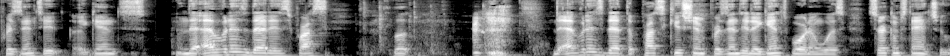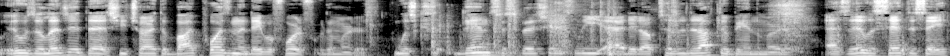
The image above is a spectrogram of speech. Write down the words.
presented against the evidence that is prosec look the evidence that the prosecution presented against Borden was circumstantial. It was alleged that she tried to buy poison the day before the murders, which then suspiciously added up to the doctor being the murder, as it was said to say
